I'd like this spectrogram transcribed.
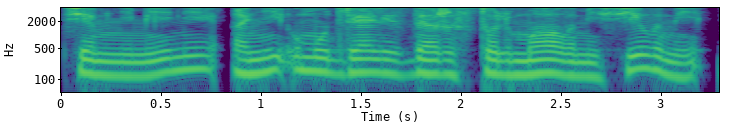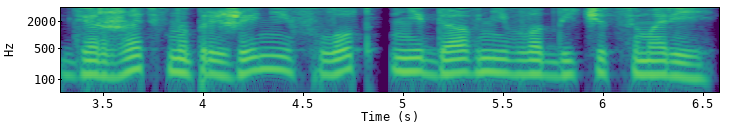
тем не менее они умудрялись даже столь малыми силами держать в напряжении флот недавней владычицы морей,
